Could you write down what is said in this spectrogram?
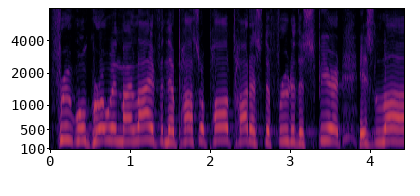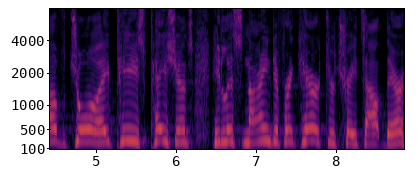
fruit will grow in my life. And the Apostle Paul taught us the fruit of the Spirit is love, joy, peace, patience. He lists nine different character traits out there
